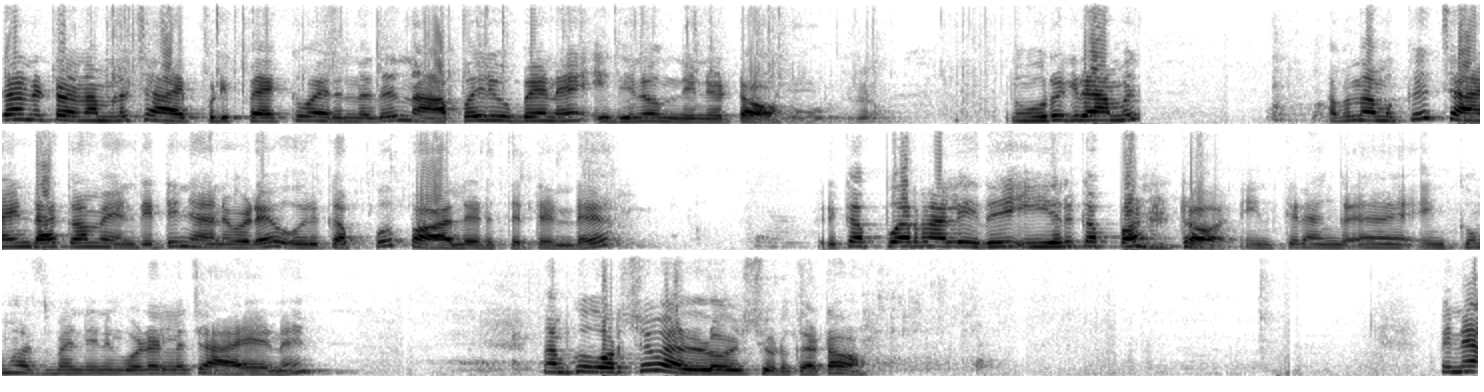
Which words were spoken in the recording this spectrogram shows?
ഇതാണ് കേട്ടോ നമ്മൾ ചായപ്പൊടി പാക്ക് വരുന്നത്. നാൽപ്പത് രൂപയാണ് ഇതിനൊന്നിന് കേട്ടോ നൂറ് ഗ്രാം. അപ്പം നമുക്ക് ചായ ഉണ്ടാക്കാൻ വേണ്ടിയിട്ട് ഞാനിവിടെ ഒരു കപ്പ് പാലെടുത്തിട്ടുണ്ട് ഒരു കപ്പ് പറഞ്ഞാൽ ഇത് ഈ ഒരു കപ്പാണ് കേട്ടോ എനിക്ക് എനിക്കും ഹസ്ബൻഡിനും കൂടെ ഉള്ള ചായയാണ്. നമുക്ക് കുറച്ച് വെള്ളം ഒഴിച്ചു കൊടുക്കാം കേട്ടോ പിന്നെ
